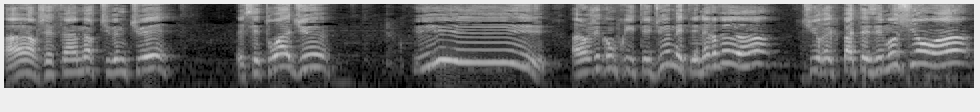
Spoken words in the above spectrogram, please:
Alors, j'ai fait un meurtre, tu veux me tuer? Et c'est toi, Dieu? Alors j'ai compris, t'es Dieu, mais t'es nerveux, hein? Tu règles pas tes émotions, hein?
